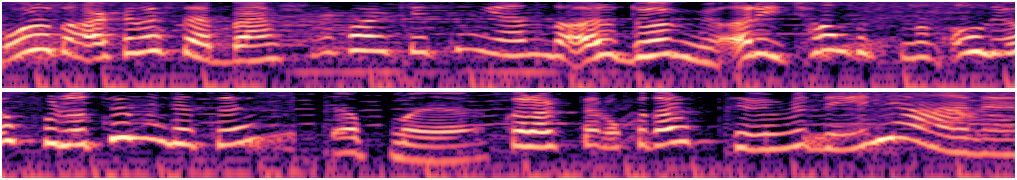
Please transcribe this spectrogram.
Bu arada arkadaşlar ben şunu fark ettim. Yanında arı dönmüyor. Arıyı çantasından alıyor fırlatıyor millete. Yapma ya. Bu karakter o kadar sevimli değil yani.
